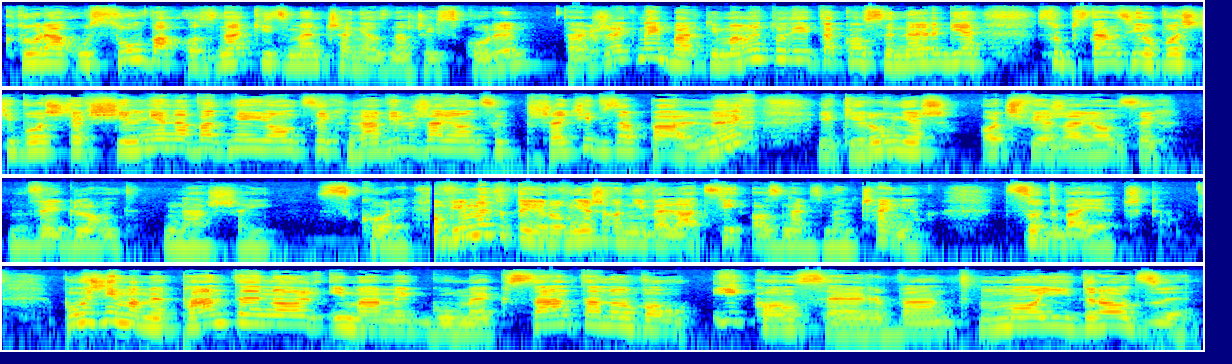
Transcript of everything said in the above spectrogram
która usuwa oznaki zmęczenia z naszej skóry. Także jak najbardziej mamy tutaj taką synergię substancji o właściwościach silnie nawadniających, nawilżających, przeciwzapalnych, jak i również odświeżających wygląd naszej skóry. Mówimy tutaj również o niwelacji oznak zmęczenia. Cud bajeczka. Później mamy pantenol i mamy gumę ksantanową i konserwant. Moi drodzy,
